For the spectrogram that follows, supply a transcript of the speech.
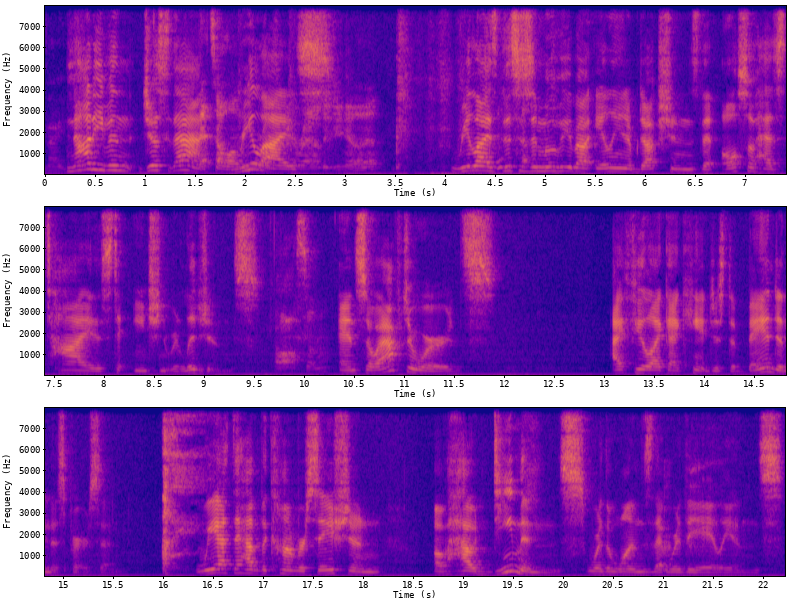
Nice. Not even just that. That's how long the world's been realize around. Did you know that? realize this is a movie about alien abductions that also has ties to ancient religions. Awesome. And so afterwards, I feel like I can't just abandon this person. we have to have the conversation of how demons were the ones that were the aliens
